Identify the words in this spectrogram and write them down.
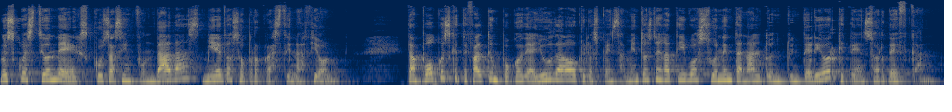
No es cuestión de excusas infundadas, miedos o procrastinación. Tampoco es que te falte un poco de ayuda o que los pensamientos negativos suenen tan alto en tu interior que te ensordezcan.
